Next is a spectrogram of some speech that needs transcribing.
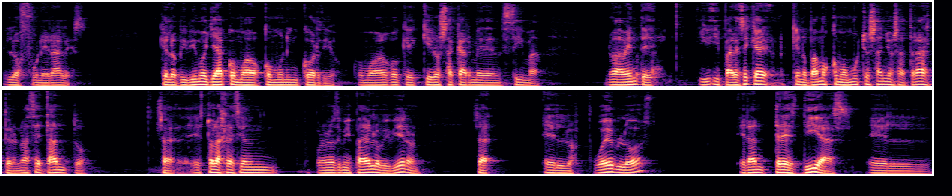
en los funerales, que lo vivimos ya como, como un incordio, como algo que quiero sacarme de encima. Nuevamente, y, parece que, que, nos vamos como muchos años atrás, pero no hace tanto. O sea, esto la generación, por lo menos de mis padres, lo vivieron. O sea, en los pueblos eran tres días el,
